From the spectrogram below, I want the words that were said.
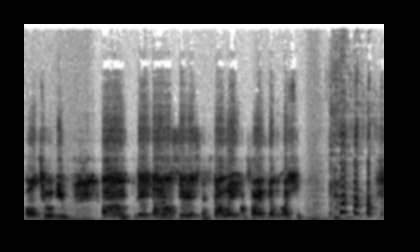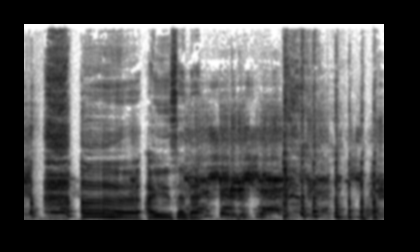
all two of you. Um, it, in all seriousness, now wait, I'm sorry. I forgot the question. uh, I said well, that. I'm a stoner. This is what happens. this is right.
